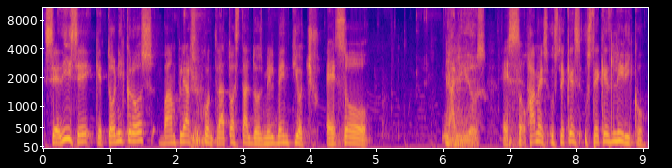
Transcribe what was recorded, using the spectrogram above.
Se dice que Tony Cross va a ampliar su contrato hasta el 2028. Eso. Cálidos. Eso. James, usted que es, usted que es lírico,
